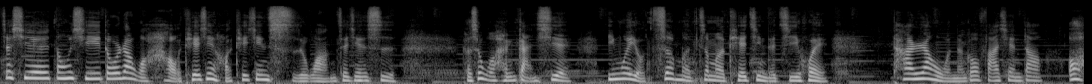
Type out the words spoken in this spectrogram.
这些东西都让我好贴近，好贴近死亡这件事。可是我很感谢，因为有这么这么贴近的机会，它让我能够发现到哦。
